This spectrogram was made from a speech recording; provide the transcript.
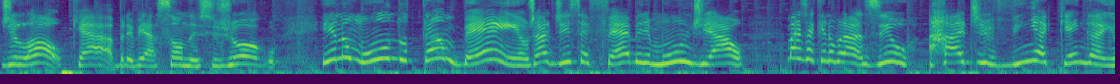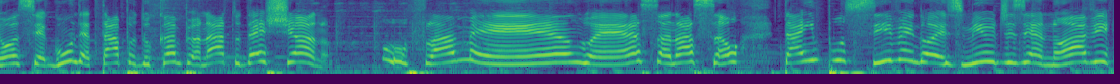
de LoL, que é a abreviação desse jogo. E no mundo também, eu já disse, é febre mundial. Mas aqui no Brasil, adivinha quem ganhou a segunda etapa do campeonato deste ano? O Flamengo, essa nação tá impossível em 2019,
